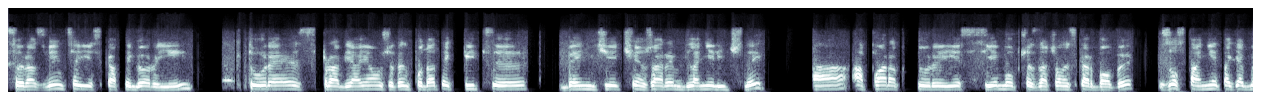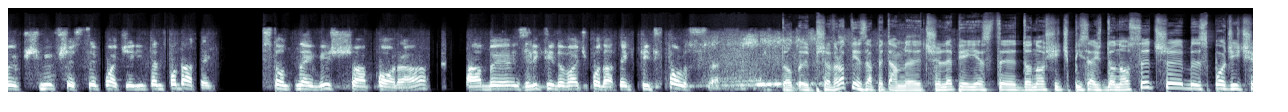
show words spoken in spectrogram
coraz więcej jest kategorii, które sprawiają, że ten podatek PIT y, będzie ciężarem dla nielicznych, a aparat, który jest jemu przeznaczony skarbowy, zostanie tak, jakbyśmy wszyscy płacili ten podatek. Stąd najwyższa pora, aby zlikwidować podatek PIT w Polsce. To y, przewrotnie zapytam, y, czy lepiej jest y, donosić, pisać donosy, czy spłodzić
